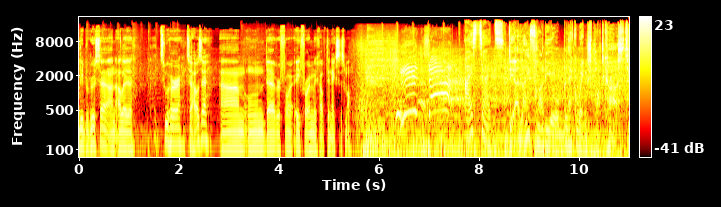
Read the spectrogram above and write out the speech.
liebe Grüße an alle Zuhörer zu Hause. Ähm, und äh, ich freue mich auf das nächste Mal. Eiszeit. Der Live-Radio Black Wings Podcast.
